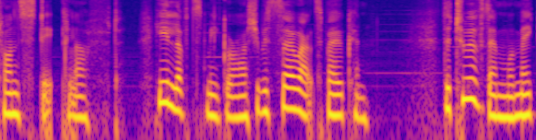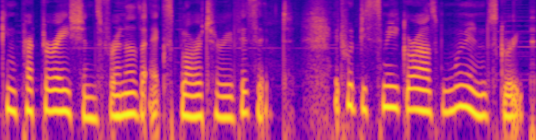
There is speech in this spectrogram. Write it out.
Tonstick laughed. He loved Smee Gra. She was so outspoken. The two of them were making preparations for another exploratory visit. It would be Smee Gra's women's group,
